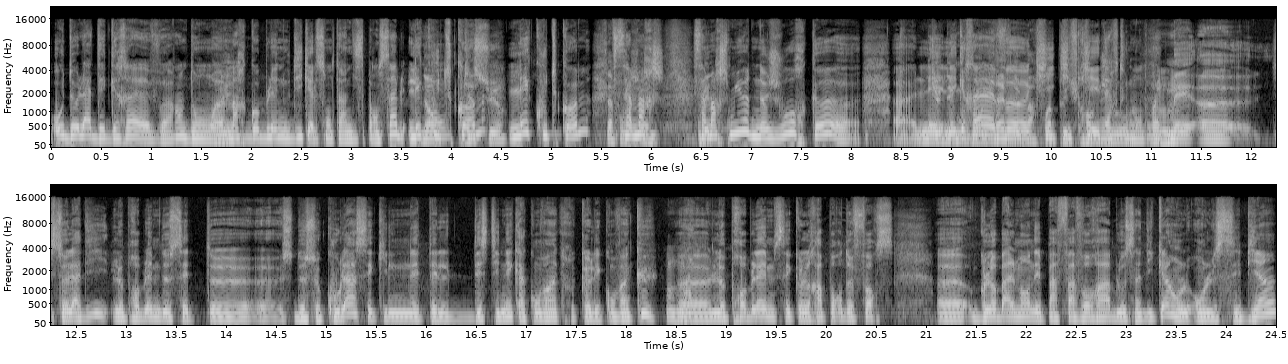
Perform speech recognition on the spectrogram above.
au-delà des grèves, hein, dont euh, Marc Goblet nous dit qu'elles sont indispensables, les Non, coups de com, les coups de com, Ça marche, ça Mais- marche mieux de nos jours que euh, les, que des les mouvements de grèves, grève de parfois qui, plus de qui, qui 30 énervent tout le monde. ouais. Mais euh, cela dit, le problème de, cette, euh, de ce coup-là, c'est qu'il n'était destiné qu'à convaincre que les convaincus. Euh, le problème, c'est que le rapport de force, euh, globalement, n'est pas favorable aux syndicats, on, le- on le sait bien,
